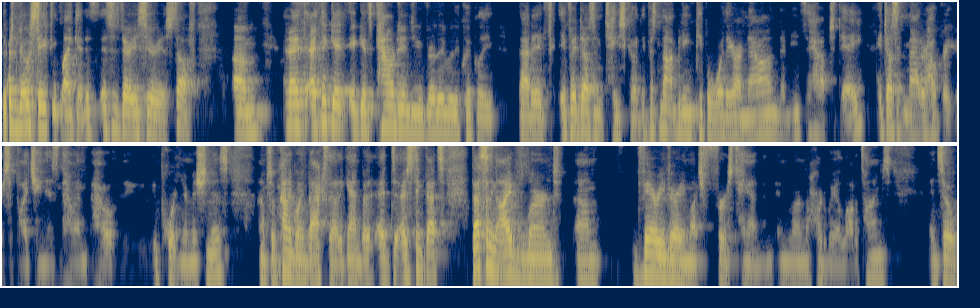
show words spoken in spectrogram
there's no safety blanket. It's, this is very serious stuff. Um, and I, th- I think it, it gets pounded into you really really quickly that if if it doesn't taste good if it's not meeting people where they are now and their needs they have today it doesn't matter how great your supply chain is and how how important your mission is. Um, so i'm kind of going back to that again but i, I just think that's that's something i've learned um, very very much firsthand and, and learned the hard way a lot of times and so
